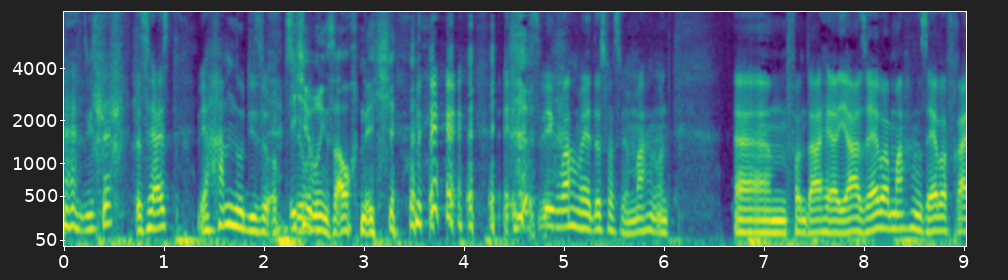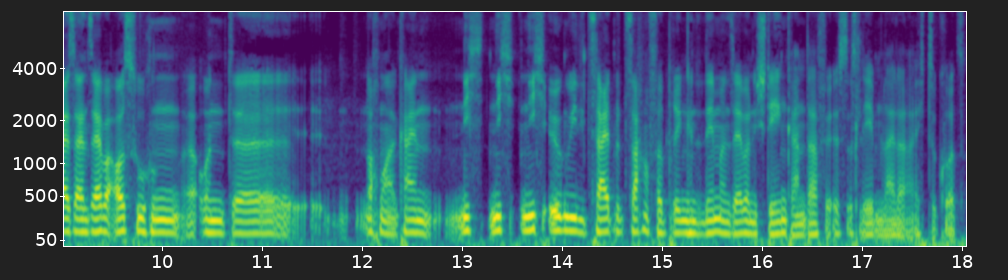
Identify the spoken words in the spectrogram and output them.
ja. Siehst du? Das heißt, wir haben nur diese Option. Ich übrigens auch nicht. Deswegen machen wir das, was wir machen und ähm, von daher, ja, selber machen, selber frei sein, selber aussuchen äh, und äh, nochmal kein, nicht, nicht, nicht irgendwie die Zeit mit Sachen verbringen, hinter denen man selber nicht stehen kann. Dafür ist das Leben leider echt zu kurz.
